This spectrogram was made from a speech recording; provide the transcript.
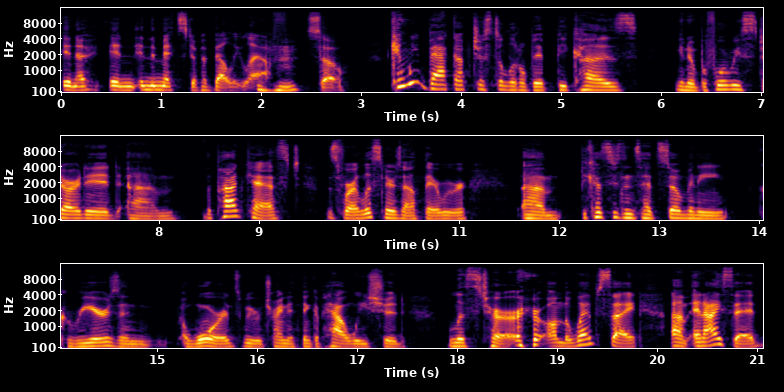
in a in in the midst of a belly laugh. So Can we back up just a little bit because you know before we started um, the podcast, this is for our listeners out there. We were um, because Susan's had so many careers and awards. We were trying to think of how we should list her on the website, um, and I said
